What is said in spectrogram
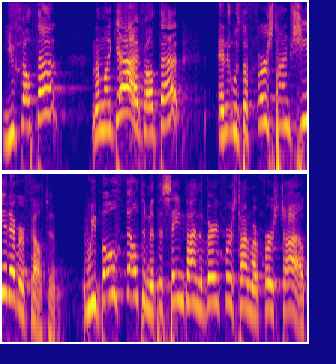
you felt that? And I'm like, yeah, I felt that. And it was the first time she had ever felt him. We both felt him at the same time, the very first time, our first child.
